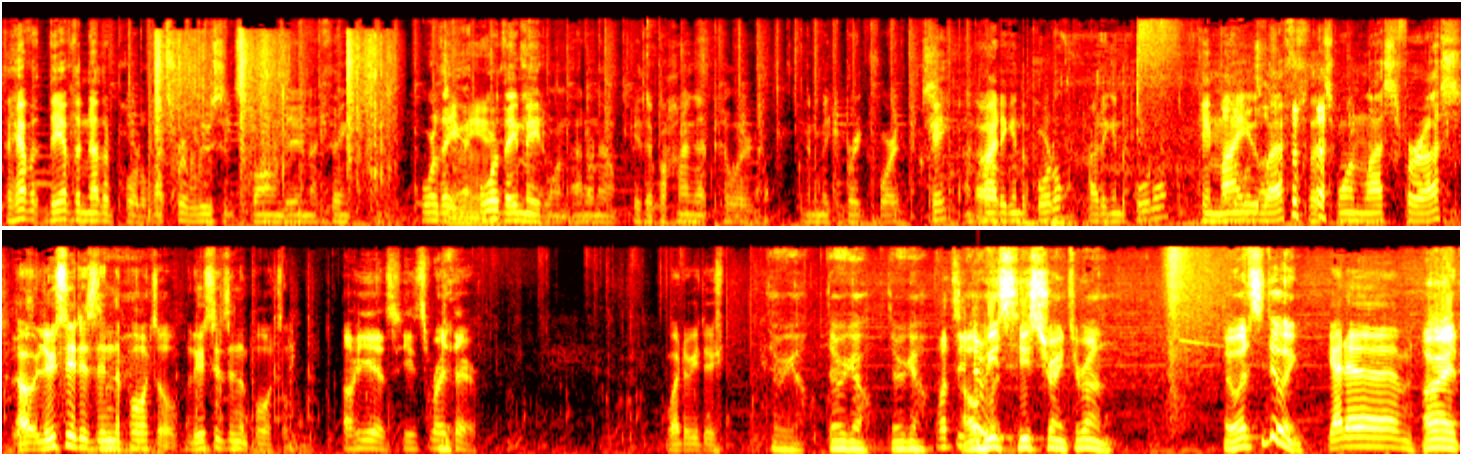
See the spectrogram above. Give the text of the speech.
they have a, they have the Nether portal. That's where Lucid spawned in, I think. Or they Damn. or they made one. I don't know. Okay, they're behind that pillar. I'm gonna make a break for it. Okay, I'm oh. hiding in the portal. Hiding in the portal. Okay, Mayu left. That's one less for us. Oh, Lucid is in the portal. Lucid's in the portal. Oh, he is. He's right there. What do we do? There we go. There we go. There we go. What's he oh, doing? he's he's trying to run. Wait, what is he doing? Get him! All right.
